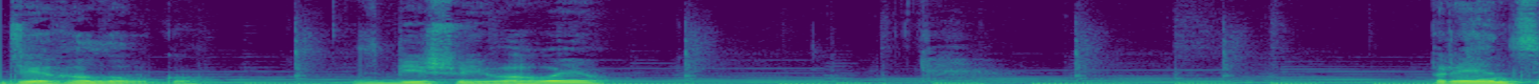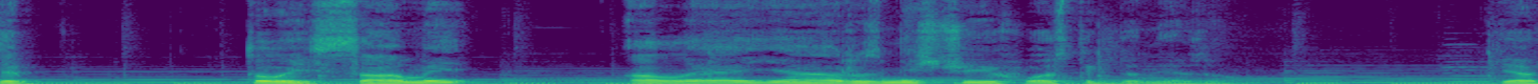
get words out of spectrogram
Джиг головку з більшою вагою. Принцип той самий, але я розміщую хвостик донизу. Я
